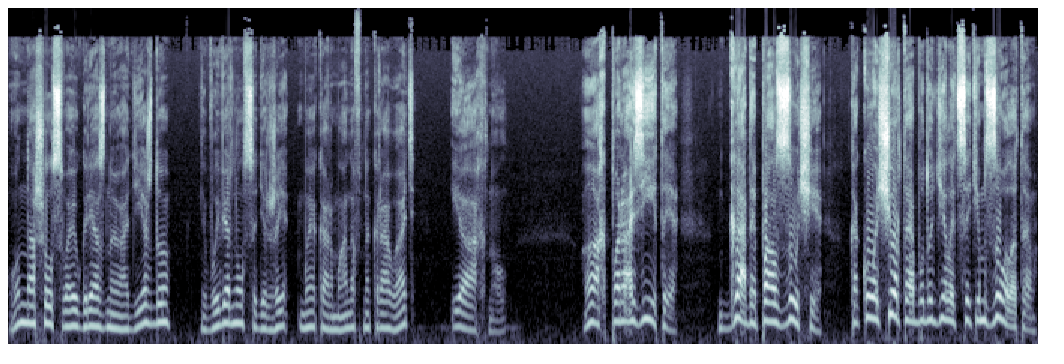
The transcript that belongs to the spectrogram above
Он нашел свою грязную одежду, вывернул содержимое карманов на кровать и ахнул. «Ах, паразиты! Гады ползучие! Какого черта я буду делать с этим золотом?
